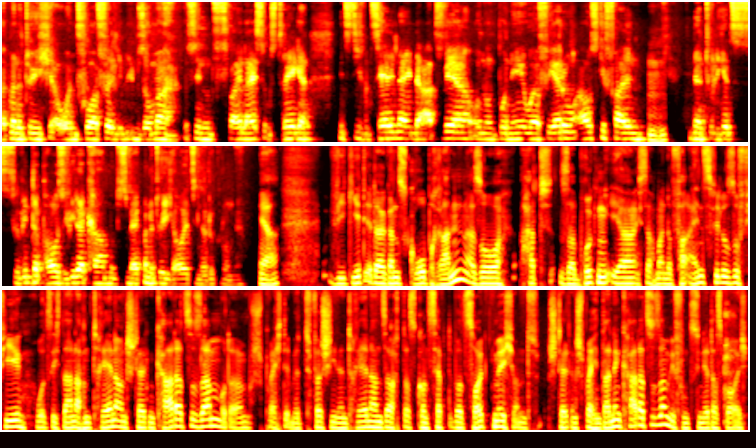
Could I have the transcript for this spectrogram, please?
hat man natürlich auch im Vorfeld im, im Sommer, das sind zwei Leistungsträger mit Steven Zellner in der Abwehr und, und Boneo Afero ausgefallen, mhm. die natürlich jetzt zur Winterpause wiederkamen und das merkt man natürlich auch jetzt in der Rückrunde. Ja. Wie geht ihr da ganz grob ran? Also hat Saarbrücken eher, ich sag mal, eine Vereinsphilosophie, holt sich danach einen Trainer und stellt einen Kader zusammen oder sprecht ihr mit verschiedenen Trainern, sagt, das Konzept überzeugt mich und stellt entsprechend dann den Kader zusammen? Wie funktioniert das bei euch?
